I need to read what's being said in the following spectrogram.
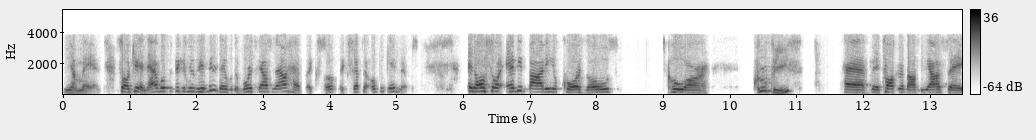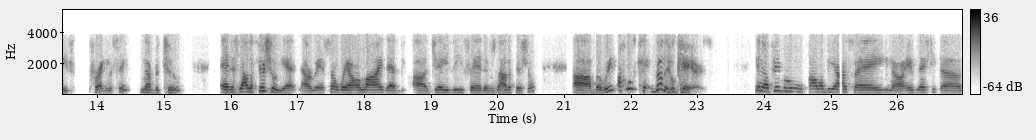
young man. So again, that was the biggest news hit me today. With the Boy Scouts now have accepted open gay members, and also everybody, of course, those who are groupies have been talking about Beyonce's pregnancy, number two, and it's not official yet. I read somewhere online that uh, Jay Z said it was not official, uh, but we, who really who cares? You know, people who follow Beyonce, you know, everything she does,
